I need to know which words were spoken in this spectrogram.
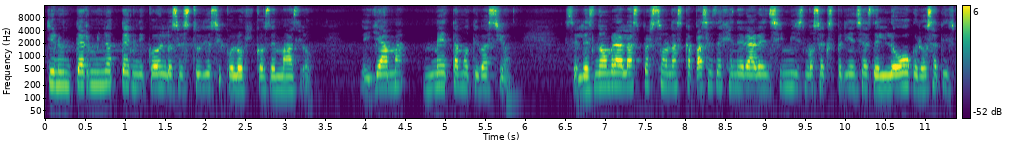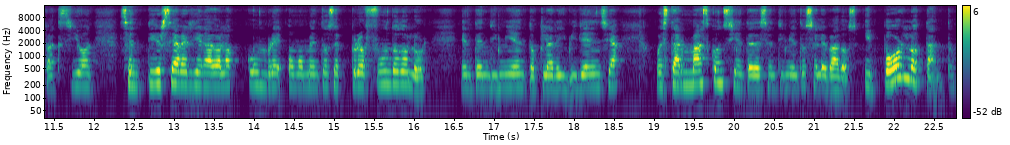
tiene un término técnico en los estudios psicológicos de Maslow. Le llama metamotivación se les nombra a las personas capaces de generar en sí mismos experiencias de logro, satisfacción, sentirse haber llegado a la cumbre o momentos de profundo dolor, entendimiento, clarividencia o estar más consciente de sentimientos elevados y por lo tanto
